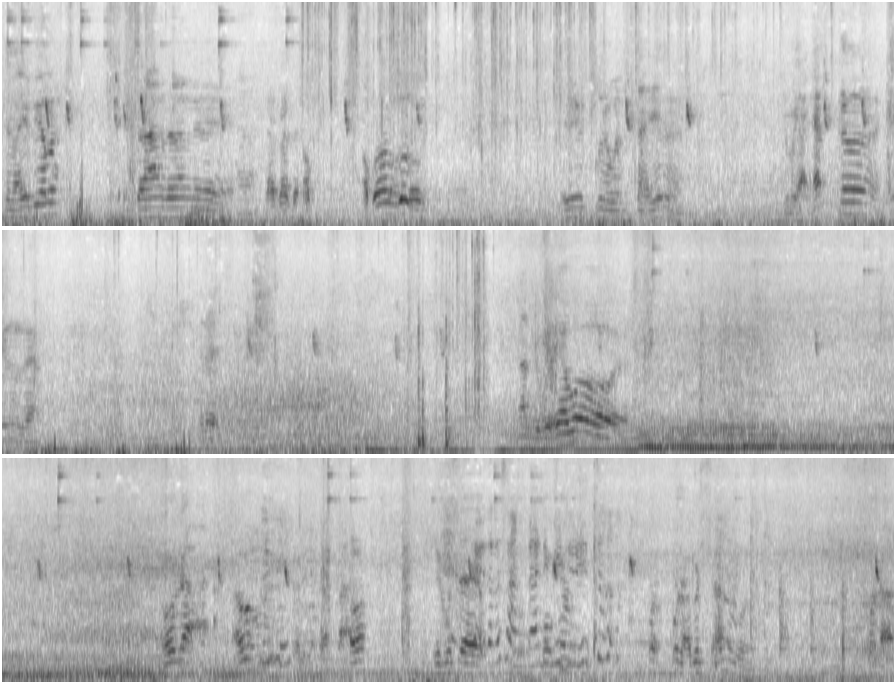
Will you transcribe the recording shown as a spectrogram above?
Coba yuk apa? Terang, terang ini. Dapat op. Op, op, op. Ini kurang saya lah. Lihat ke, ini lah. Terus. Nah, juga ya, boy. Oh, enggak. Oh. Oh. Ibu saya. Tersangka di video itu. Kok enggak besar, boy? Kok enggak?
